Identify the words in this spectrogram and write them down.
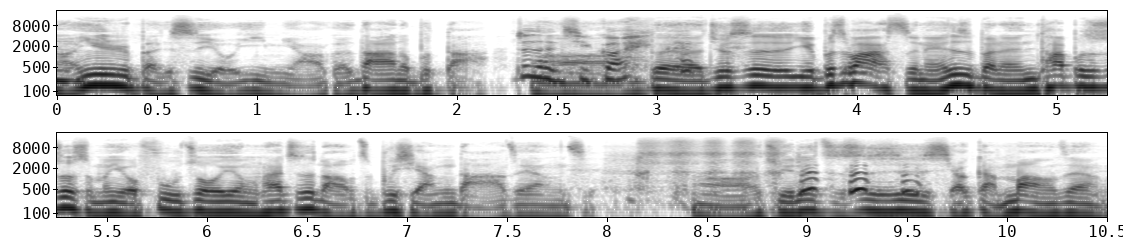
啊，因为日本是有疫苗，可是大家都不打，真的很奇怪。对，就是也不是怕死呢，日本人他不是说什么有副作用，他就是老子不想打这样子啊，觉得只是小感冒这样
